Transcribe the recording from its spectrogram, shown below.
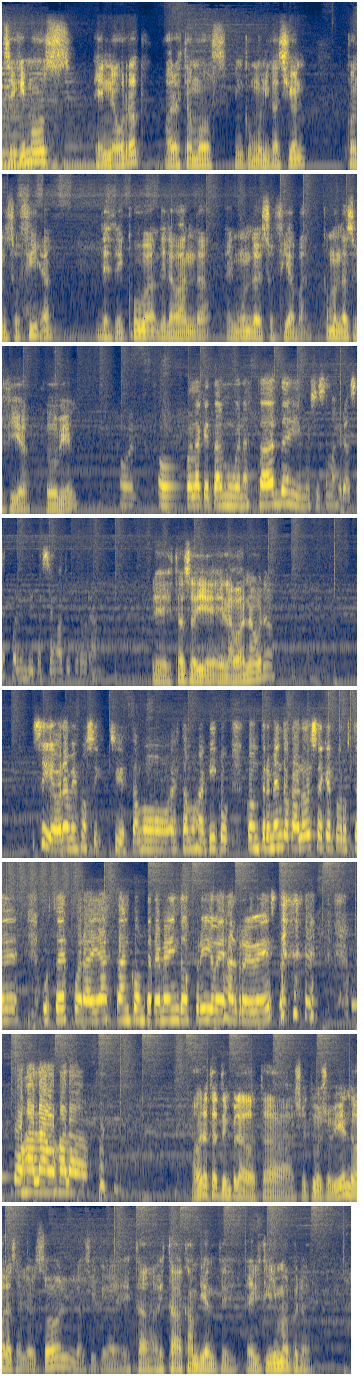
Seguimos en New Rock. Ahora estamos en comunicación con Sofía, desde Cuba de la banda El Mundo de Sofía Band. ¿Cómo andás Sofía? ¿Todo bien? Hola. Hola, ¿qué tal? Muy buenas tardes y muchísimas gracias por la invitación a tu programa. Eh, ¿Estás ahí en La Habana ahora? Sí, ahora mismo sí. Sí, estamos, estamos aquí con, tremendo calor. Sé que por ustedes, ustedes por allá están con tremendo frío, es al revés. ojalá, ojalá. Ahora está templado, está, yo estuvo lloviendo, ahora salió el sol, así que está, está cambiante el clima, pero,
